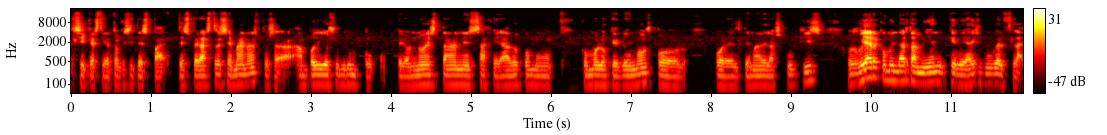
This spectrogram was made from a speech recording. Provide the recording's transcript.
Sí que es cierto que si te, esperas tres semanas, pues han podido subir un poco, pero no es tan exagerado como, como lo que vemos por, por el tema de las cookies. Os voy a recomendar también que veáis Google Fly.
